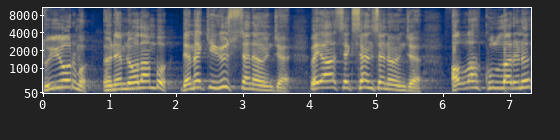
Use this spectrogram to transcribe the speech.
duyuyor mu? Önemli olan bu. Demek ki 100 sene önce veya 80 sene önce Allah kullarını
